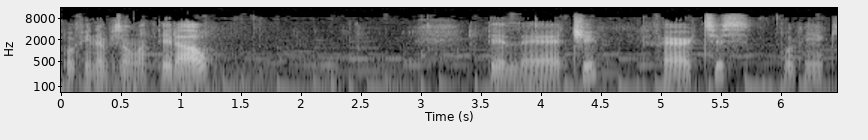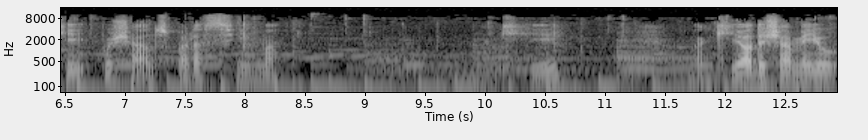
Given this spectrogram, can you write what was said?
Vou vir na visão lateral. Delete, vértices vou vir aqui puxá-los para cima. Aqui. Aqui, ó, deixar meio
